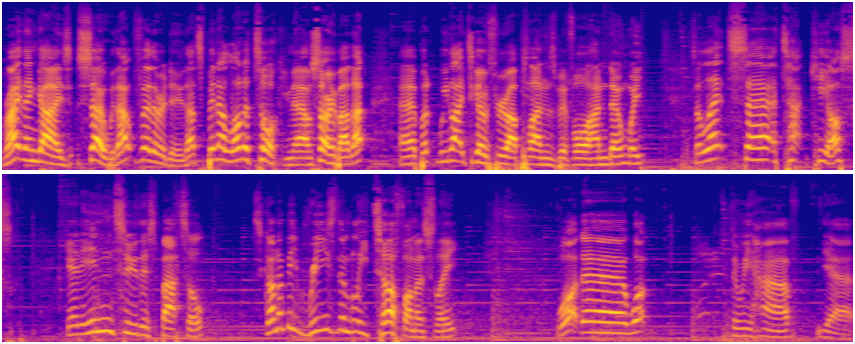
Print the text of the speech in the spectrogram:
Right then, guys. So, without further ado, that's been a lot of talking now. I'm sorry about that. Uh, but we like to go through our plans beforehand, don't we? So let's uh, attack Chios. Get into this battle. It's going to be reasonably tough, honestly. What, uh, what do we have? Yeah,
